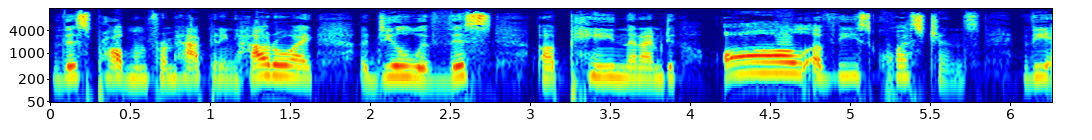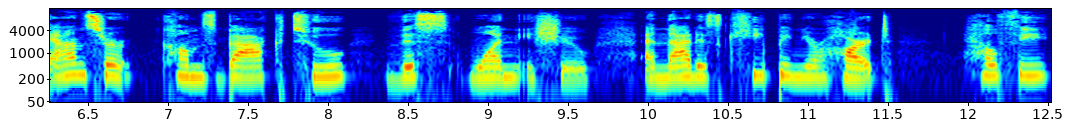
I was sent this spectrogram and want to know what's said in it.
this problem from happening? How do I uh, deal with this uh, pain that I'm de- all of these questions, the answer comes back to this one issue, and that is keeping your heart healthy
